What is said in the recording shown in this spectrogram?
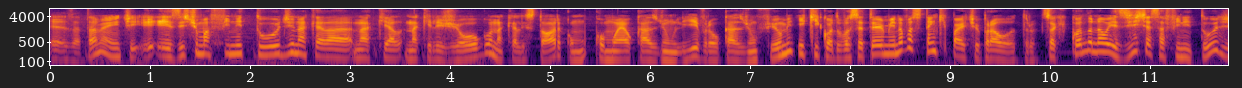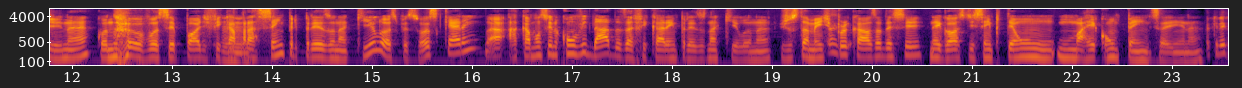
Exatamente. E, existe uma finitude naquela, naquela, naquele jogo, naquela história, como, como é o caso de um livro ou o caso de um filme, e que quando você termina, você tem que partir para outro. Só que quando não existe essa finitude, né? Quando você pode ficar uhum. para sempre preso naquilo, as pessoas querem, a, acabam sendo convidadas a ficarem presos naquilo, né? Justamente por causa desse negócio de sempre ter um, uma recompensa aí, né? É que nem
